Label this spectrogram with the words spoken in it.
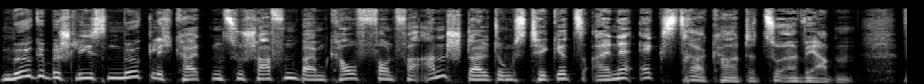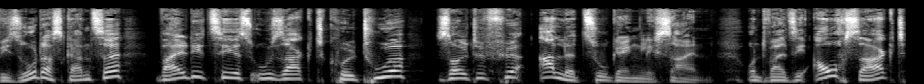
möge beschließen, Möglichkeiten zu schaffen, beim Kauf von Veranstaltungstickets eine Extrakarte zu erwerben. Wieso das Ganze? Weil die CSU sagt, Kultur sollte für alle zugänglich sein. Und weil sie auch sagt,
